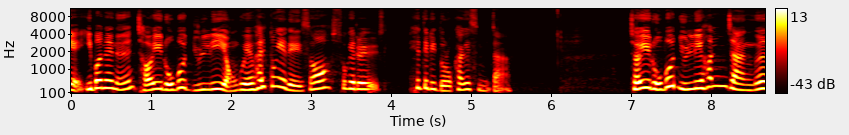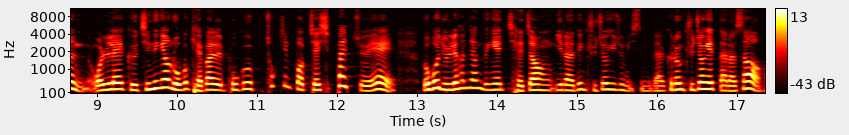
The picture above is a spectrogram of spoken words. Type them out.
예, 이번에는 저희 로봇 윤리 연구의 활동에 대해서 소개를 해드리도록 하겠습니다. 저희 로봇 윤리 헌장은 원래 그 지능형 로봇 개발 보급 촉진법 제18조에 로봇 윤리 헌장 등의 제정이라든 규정이 좀 있습니다. 그런 규정에 따라서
